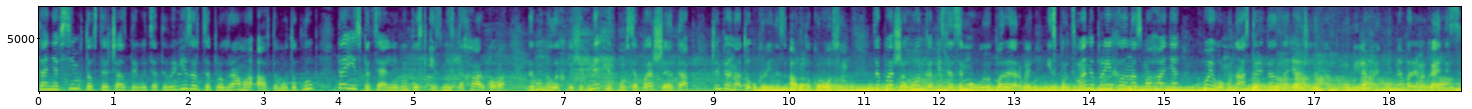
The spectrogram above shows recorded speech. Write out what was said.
вітання всім, хто в цей час дивиться телевізор. Це програма Автомотоклуб та її спеціальний випуск із міста Харкова, де минулих вихідних відбувся перший етап чемпіонату України з автокросу. Це перша гонка після зимової перерви, і спортсмени приїхали на змагання в бойовому настрої та зарядженими автомобілями. Не перемикайтесь.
